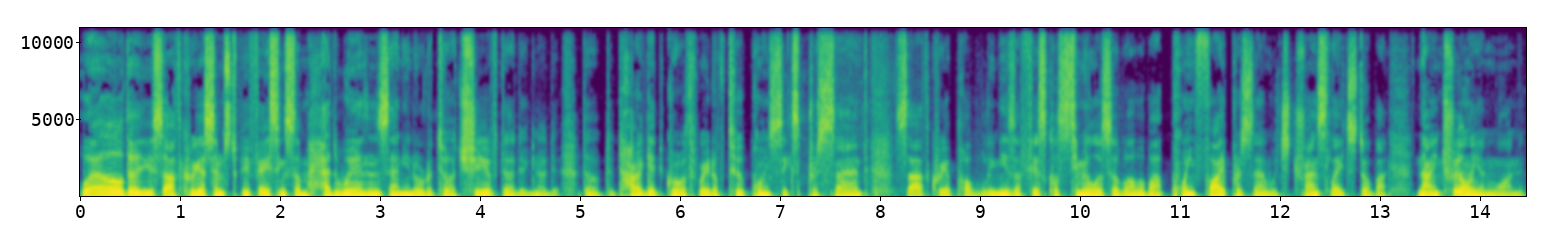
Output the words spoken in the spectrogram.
Well, the South Korea seems to be facing some headwinds and in order to achieve the, the you know, the, the, target growth rate of 2.6%. South Korea probably needs a fiscal stimulus of about 0.5%, which translates to about 9 trillion won.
